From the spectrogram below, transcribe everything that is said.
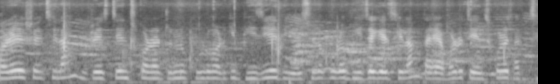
ঘরে এসেছিলাম ড্রেস চেঞ্জ করার জন্য পুরো আর কি ভিজিয়ে দিয়েছিল, পুরো ভিজে গেছিলাম, তাই আবারও চেঞ্জ করে যাচ্ছি।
